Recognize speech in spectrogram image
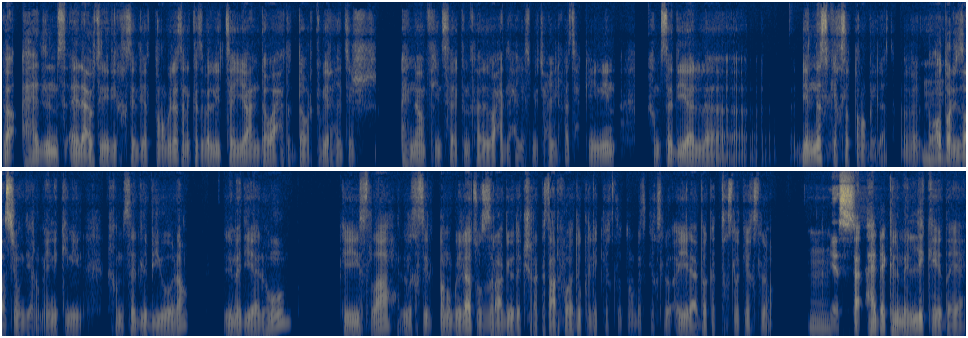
فهاد المسألة عاوتاني ديال الغسيل ديال الطوموبيلات أنا كتبان لي حتى هي عندها واحد الدور كبير حيتاش هنا فين ساكن في واحد الحي سميتو حي الفتح كاينين خمسة ديال ديال الناس اللي كيغسلوا الطوموبيلات. ب autorisation ديالهم. يعني كاينين خمسة ديال البيورة الماء ديالهم كيصلاح لغسيل الطوموبيلات والزرابي وداك الشيء راه كتعرفوا هذوك اللي كيغسلوا الطوموبيلات كيغسلوا أي لعبة كتغسل كيغسلوها. يس هذاك الماء اللي كيضيع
